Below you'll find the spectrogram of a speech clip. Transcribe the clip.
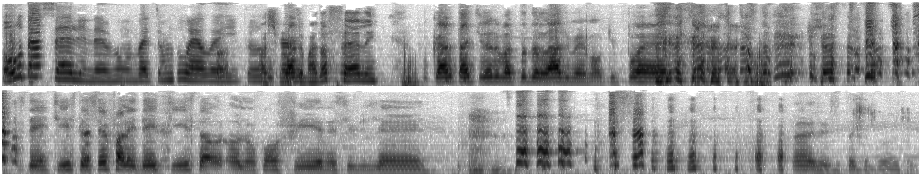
Ou da Sally, né? Vai ter um duelo aí. Pelo Acho que vai ser mais da Sally, hein? O cara tá atirando pra todo lado, meu irmão. Que porra é essa? Os dentistas, eu sempre falei, dentista, eu não confia nesse tipo de gente. Ai, gente, tô de boa, tô de boa.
